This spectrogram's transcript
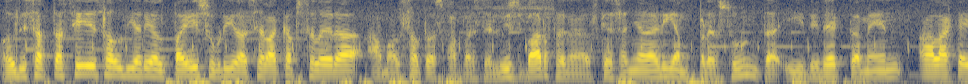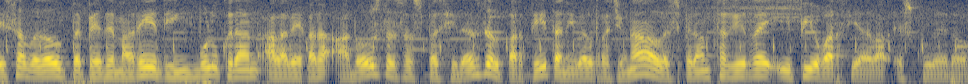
El dissabte 6, el diari El País obria la seva capçalera amb els altres papes de Luis Bárcenas, que assenyalarien presumpta i directament a la caixa del PP de Madrid, involucrant a la vegada a dos dels expresidents del partit a nivell regional, Esperanza Aguirre i Pío García Escudero.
